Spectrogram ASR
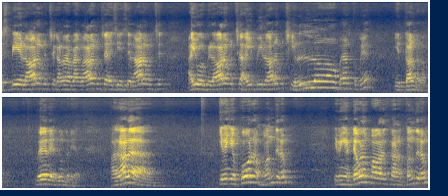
எஸ்பிஐயில் ஆரம்பித்து கனரா பேங்க்கில் ஆரம்பித்து ஐசிஐசியில் ஆரம்பித்து ஐஓபியில் ஆரம்பித்து ஐபியில் ஆரம்பித்து எல்லா பேங்க்குமே இதுதான் நடக்கும் வேறு எதுவும் கிடையாது. அதனால் இவங்க போடுற மந்திரம் இவங்க டெவலப் ஆகிறதுக்கான தந்திரம்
